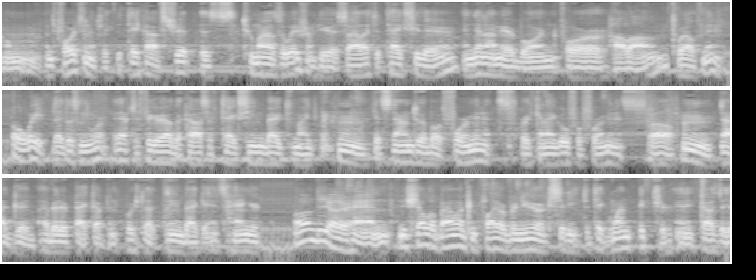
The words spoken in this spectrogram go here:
Um, unfortunately, the takeoff strip is two miles away from here, so I have to taxi there, and then I'm airborne for how long? 12 minutes. Oh, wait, that doesn't work. I have to figure out the cost of taxiing back to my. Hmm, gets down to about four minutes. Where can I go for four minutes? Well, hmm, not good. I better pack up and push that thing back in its hangar. On the other hand, Michelle Obama can fly over New York City to take one picture, and it cost the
